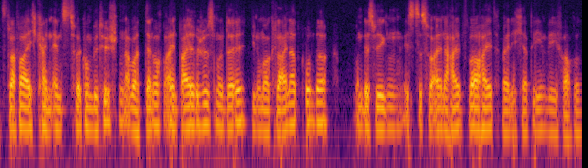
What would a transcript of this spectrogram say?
zwar fahre ich kein M2 Competition, aber dennoch ein bayerisches Modell, die Nummer kleiner drunter. Und deswegen ist das so eine Halbwahrheit, weil ich ja BMW fahre.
